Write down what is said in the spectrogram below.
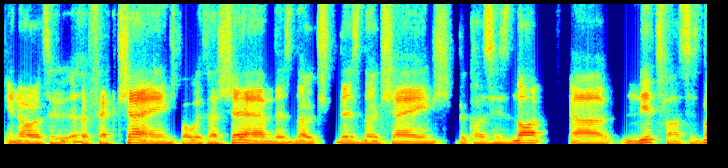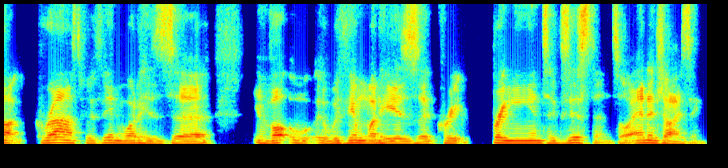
in order to affect change. But with Hashem, there's no there's no change because he's not uh, nitfas, he's not grasped within what his uh, involved within what he is uh, bringing into existence or energizing.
